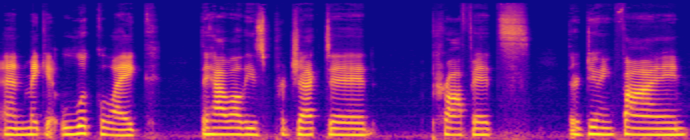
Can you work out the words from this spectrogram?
and make it look like they have all these projected profits. They're doing fine.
